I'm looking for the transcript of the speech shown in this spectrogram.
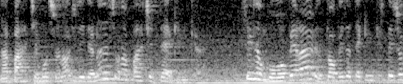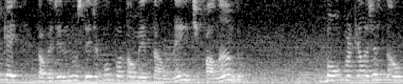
Na parte emocional de liderança ou na parte técnica? Se ele é um bom operário, talvez a técnica esteja ok. Talvez ele não seja comportamentalmente falando bom para aquela gestão.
